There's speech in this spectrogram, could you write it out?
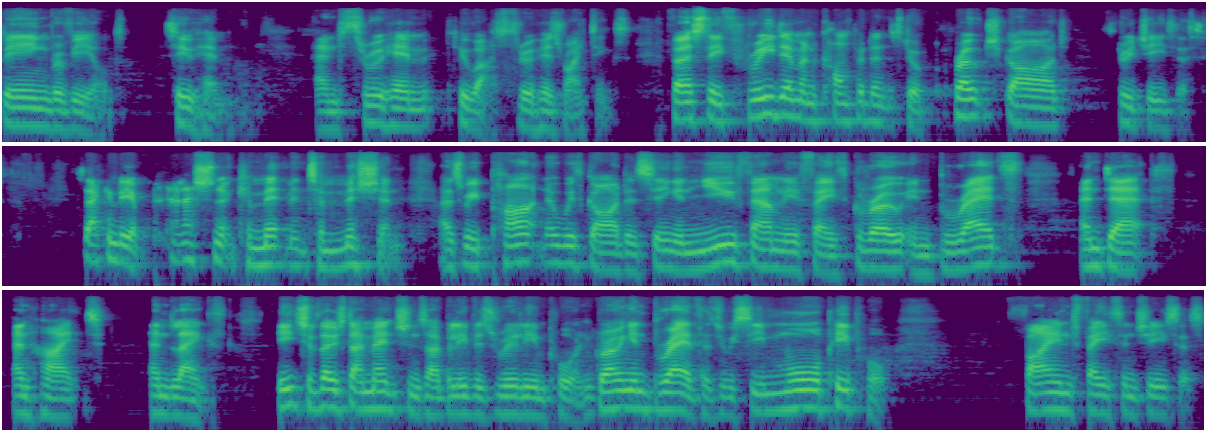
being revealed to him and through him to us through his writings. Firstly, freedom and confidence to approach God through Jesus. Secondly, a passionate commitment to mission as we partner with God and seeing a new family of faith grow in breadth and depth and height and length. Each of those dimensions, I believe, is really important. Growing in breadth as we see more people find faith in Jesus.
